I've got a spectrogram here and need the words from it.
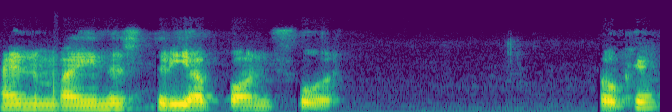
and minus 3 upon 4. Okay.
